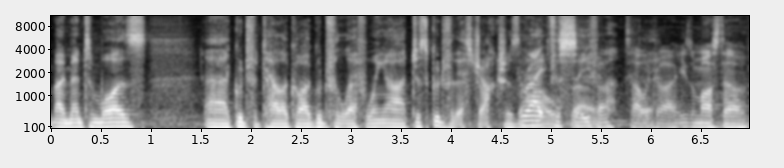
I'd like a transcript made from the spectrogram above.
momentum wise. Uh, good for Talakai, good for the left winger, just good for their structures. as Great whole, for so- Sifa. Talakai, he's a must-have.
